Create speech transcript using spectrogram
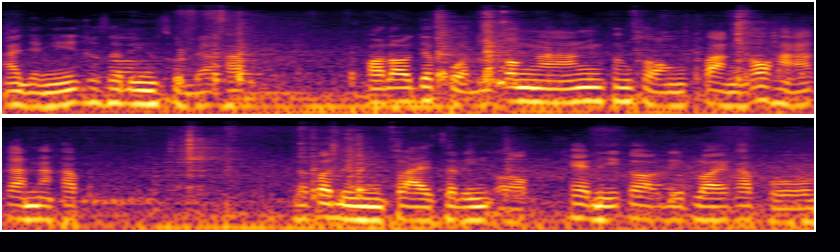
อะอย่างนี้คือสลิงสุดแล้วครับพอเราจะปลดแล้วก็ง้างทั้งสองฝั่งเข้าหากันนะครับ แล้วก็ดึงปลายสลิงออกแค่นี้ก็เรียบร้อยครับผม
